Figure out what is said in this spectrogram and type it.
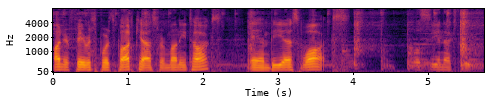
on your favorite sports podcast where money talks and BS walks. We'll see you next week.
